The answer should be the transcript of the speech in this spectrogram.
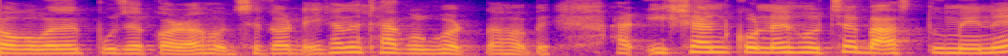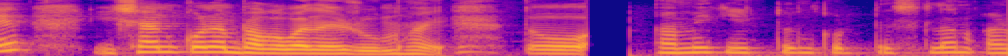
ভগবানের পূজা করা হচ্ছে, কারণ এখানে ঠাকুর ঘরটা হবে। আর ঈশান কোণে হচ্ছে বাস্তু মেনে, ঈশান কোণে ভগবানের রুম হয়। তো আমি কীর্তন করতেছিলাম আর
